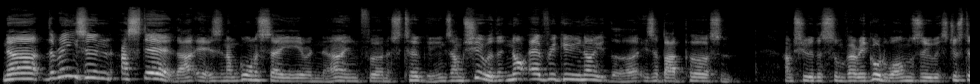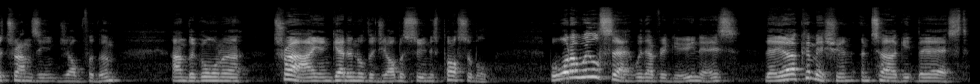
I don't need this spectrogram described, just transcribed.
Now, the reason I state that is, and I'm going to say here and now, in fairness to goons, I'm sure that not every goon out there is a bad person. I'm sure there's some very good ones who it's just a transient job for them, and they're going to try and get another job as soon as possible. But what I will say with every goon is, they are commission and target based,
